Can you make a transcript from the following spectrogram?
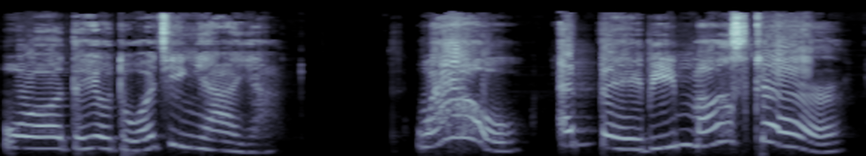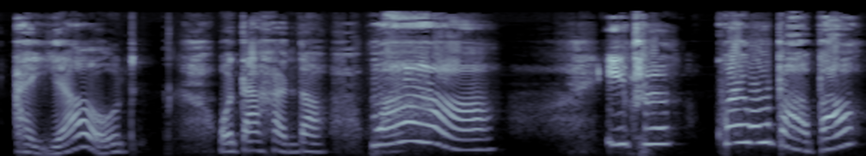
我得有多惊讶呀！Wow, a baby monster! I yelled。我大喊道：“哇，一只怪物宝宝！”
